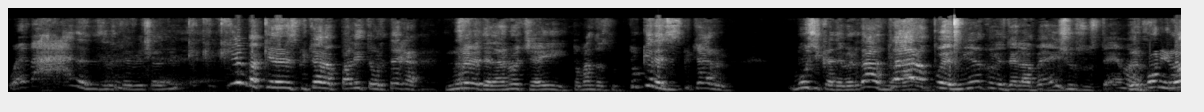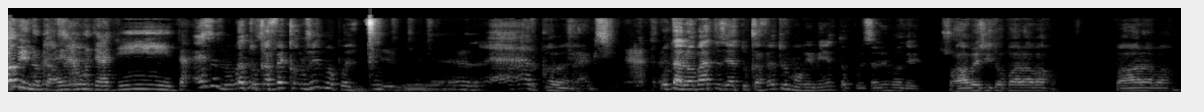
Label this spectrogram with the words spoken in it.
Huevadas esos temitas. ¿Quién va a querer escuchar a Palito Ortega nueve de la noche ahí tomando su... ¿Tú quieres escuchar música de verdad? no? Claro, pues miércoles de la Beige, sus temas. El Bonnie tu ¿no? muchachita. Esas huevadas. tu café con ritmo, pues. Miércoles. Frank Sinatra. Puta, lo bates ya tu café, otro movimiento, pues salimos de suavecito para abajo, para abajo.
